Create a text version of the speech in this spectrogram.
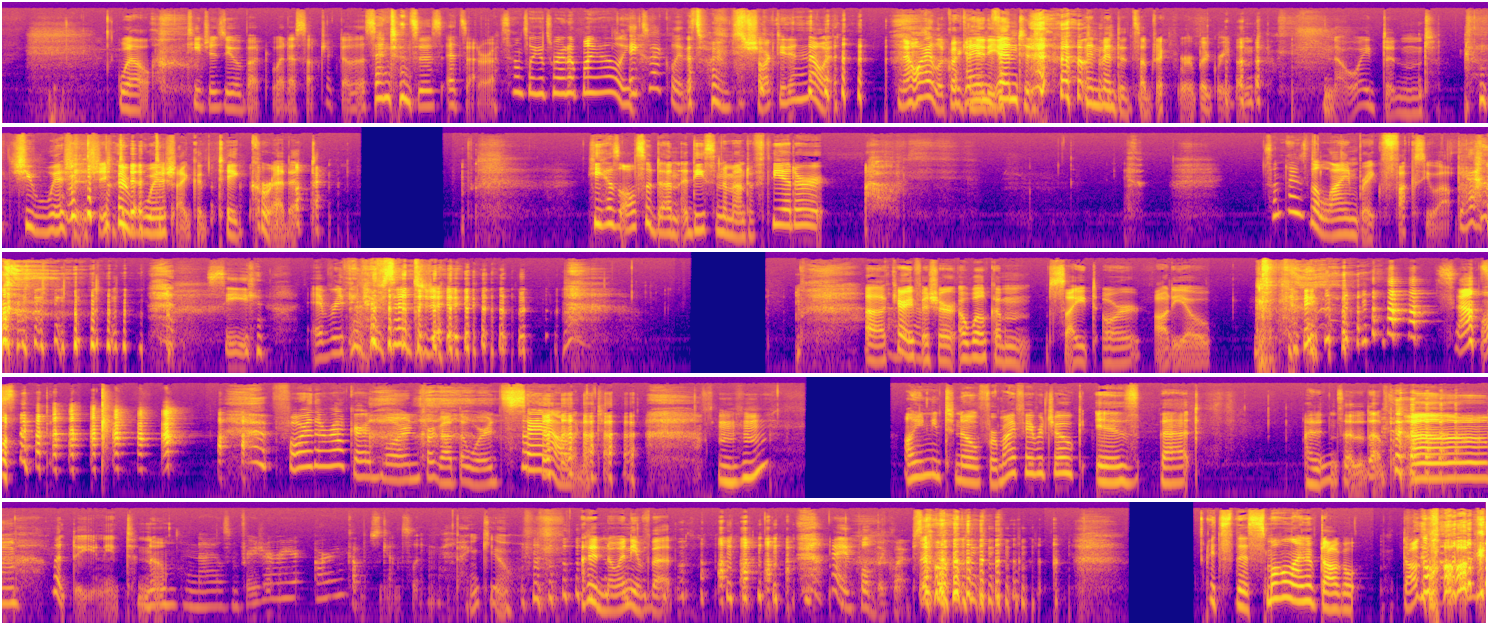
well, Teaches you about what a subject of the sentence is, etc. sounds like it's right up my alley. Exactly. That's why I'm shocked you didn't know it. Now I look like an I idiot. invented invented subject verb agreement. No, I didn't. She wishes she I wish I could take credit. He has also done a decent amount of theater. Sometimes the line break fucks you up. Yeah. See everything I've said today. Uh, Carrie Fisher, a welcome sight or audio sound. For the record, Lauren forgot the word sound. Mm-hmm. All you need to know for my favorite joke is that I didn't set it up. Um, what do you need to know? Niles and Frasier are, are in couples counseling. Thank you. I didn't know any of that. I pulled the clip, so It's this small line of doggle dogalog.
